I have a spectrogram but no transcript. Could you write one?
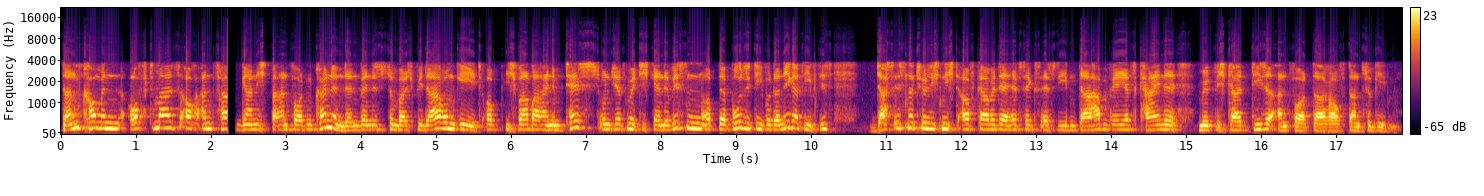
Dann kommen oftmals auch Anfragen gar nicht beantworten können. Denn wenn es zum Beispiel darum geht, ob ich war bei einem Test und jetzt möchte ich gerne wissen, ob der positiv oder negativ ist, das ist natürlich nicht Aufgabe der F6, F7. Da haben wir jetzt keine Möglichkeit, diese Antwort darauf dann zu geben.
